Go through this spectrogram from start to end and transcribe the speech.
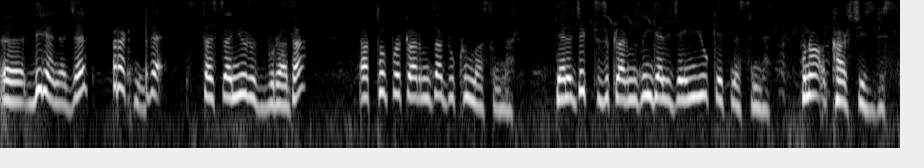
e, direneceğiz, bırakmayacağız. Sesleniyoruz burada. Ya topraklarımıza dokunmasınlar. Gelecek çocuklarımızın geleceğini yok etmesinler. Buna karşıyız biz.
